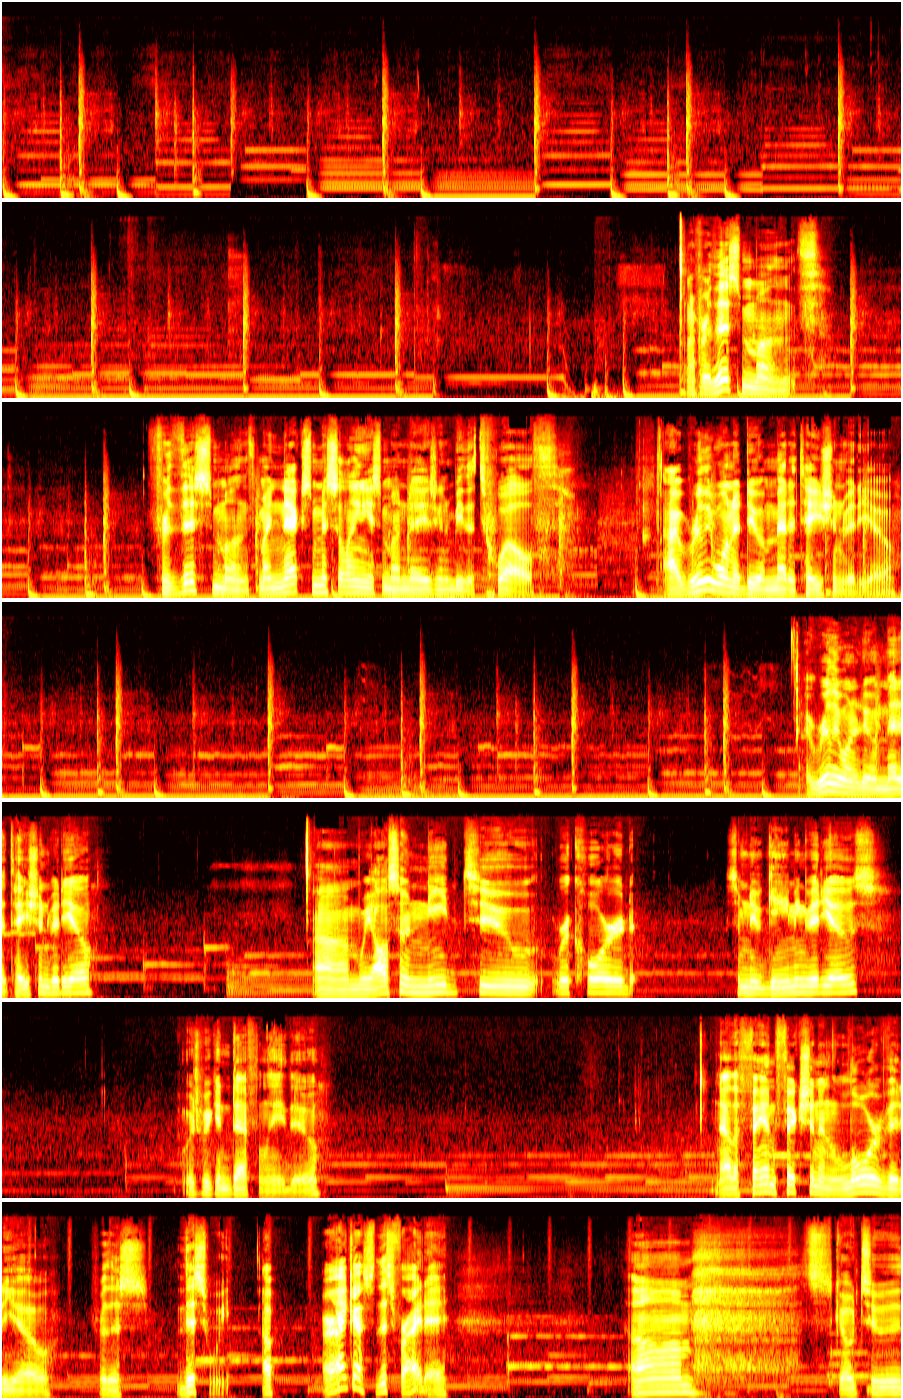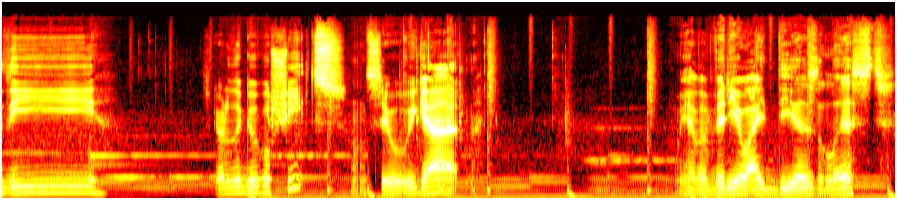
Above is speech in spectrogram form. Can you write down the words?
Now for this month, for this month, my next miscellaneous Monday is going to be the 12th. I really want to do a meditation video. I really want to do a meditation video. Um, we also need to record some new gaming videos which we can definitely do. Now the fan fiction and lore video for this this week up or I guess this Friday. Um let's go to the let's go to the Google Sheets. Let's see what we got. We have a video ideas list.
